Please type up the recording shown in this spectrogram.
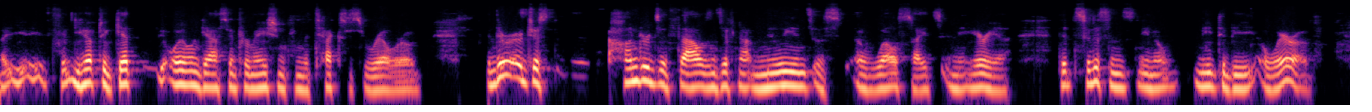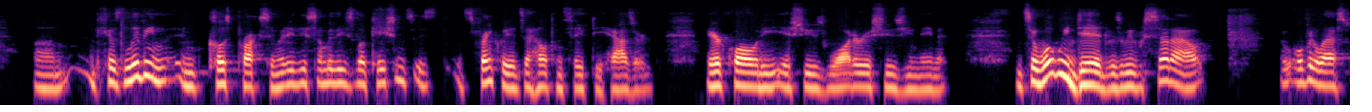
Uh, you, you have to get oil and gas information from the Texas Railroad. And there are just hundreds of thousands, if not millions, of, of well sites in the area that citizens, you know, need to be aware of. Um, because living in close proximity to some of these locations is, it's frankly, it's a health and safety hazard. Air quality issues, water issues, you name it. And so what we did was we set out over the last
